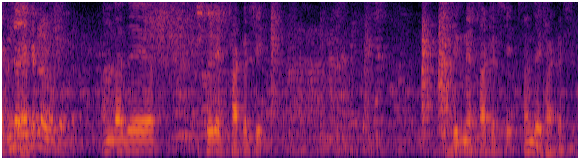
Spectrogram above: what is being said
અંદાજે કેટલા લોકો છે અંદાજે સુરેશ છે સંજય ઠાકર સંજય ઠાકરસિંહ.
